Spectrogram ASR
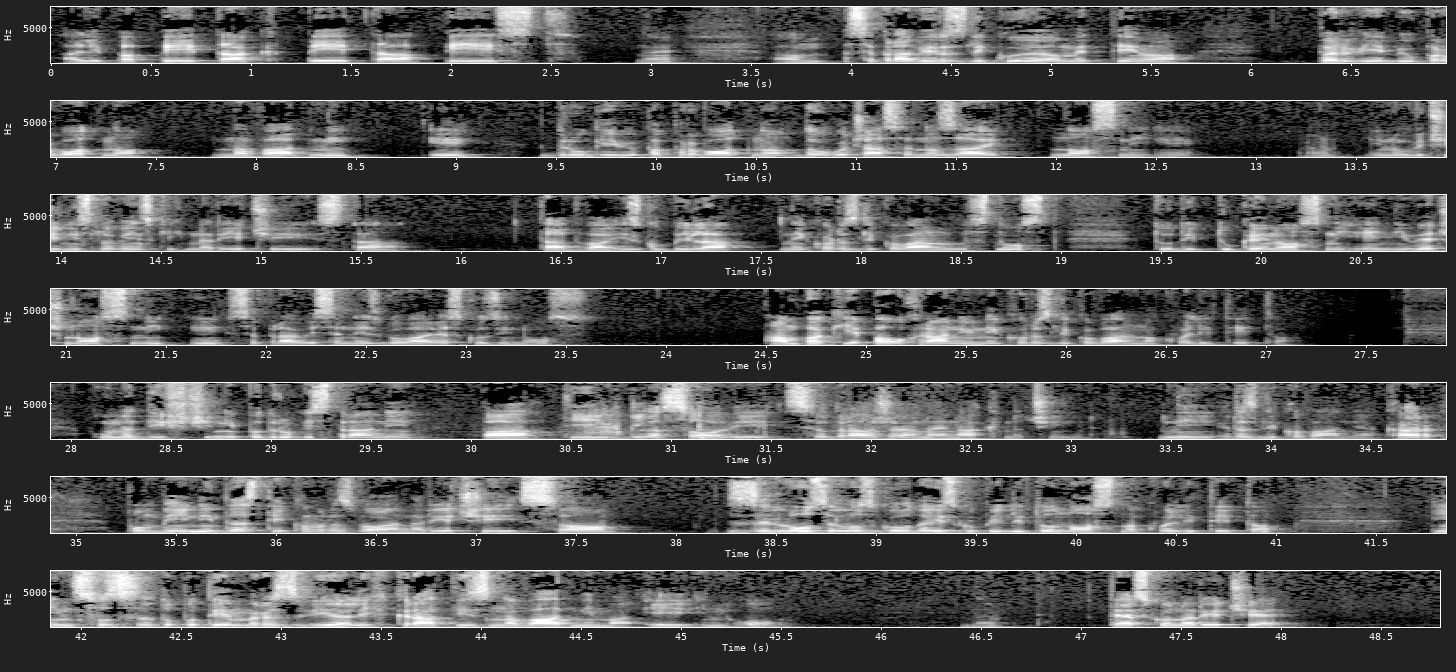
ali pa petak, peta, pest. Um, se pravi, razlikujejo med tema. Prvi je bil prvotno navadni E, drugi je bil pa prvotno dolgo časa nazaj nosni E. In v večini slovenskih narečij sta ta dva izgubila neko razlikovalno lastnost. Tudi tukaj nosni E ni več nosni E, se pravi, se ne izgovarja skozi nos, ampak je pa ohranil neko razlikovalno kvaliteto. V nadiščini po drugi strani pa ti glasovi se odražajo na enak način, ni razlikovanja. Kar pomeni, da s tekom razvoja nareči so zelo, zelo zgodaj izgubili to nosno kvaliteto in so se zato potem razvijali hkrati z navadnima E in O. Ne? Tersko narečje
